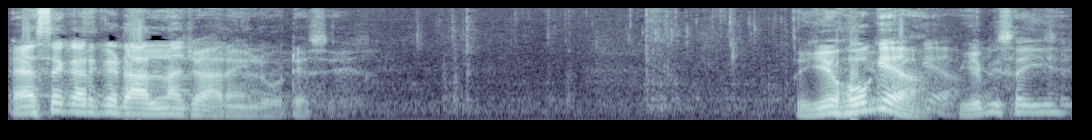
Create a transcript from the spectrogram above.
ऐसे करके डालना चाह रहे हैं लोटे से। तो ये हो गया, ये भी सही है।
